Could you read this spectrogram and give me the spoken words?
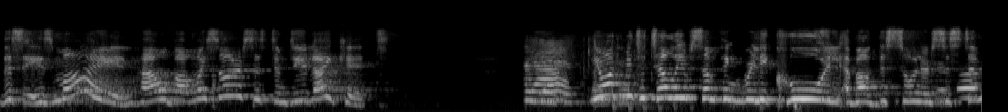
This is mine. How about my solar system? Do you like it? Yeah. You want me to tell you something really cool about this solar system?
